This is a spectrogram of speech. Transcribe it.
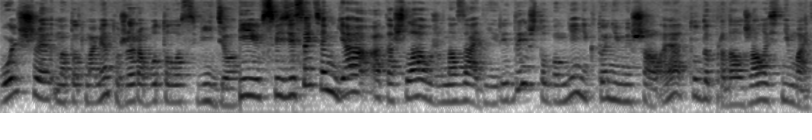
больше на тот момент уже работала с видео. И в связи с этим я отошла уже на задние ряды, чтобы мне никто не мешал, и оттуда продолжала снимать.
